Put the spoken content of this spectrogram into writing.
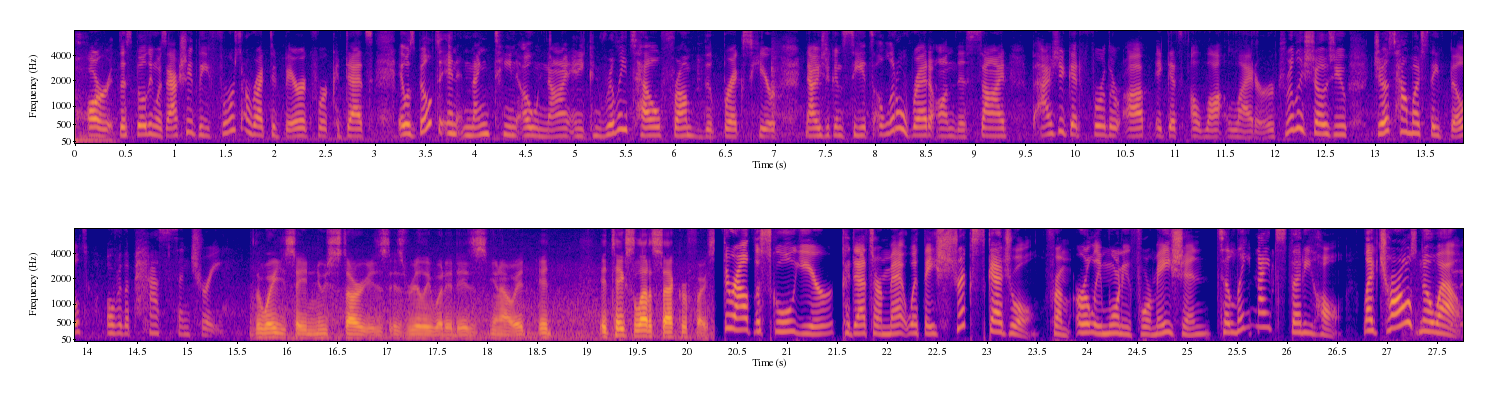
part. This building was actually the first erected barrack for cadets. It was built in 1909, and you can really tell from the bricks here. Now, as you can see, it's a little red on this side, but as you get further up, it gets a lot lighter. It really shows you just how much they've built over the past century. The way you say new start is, is really what it is. You know, it, it it takes a lot of sacrifice. Throughout the school year, cadets are met with a strict schedule from early morning formation to late night study hall. Like Charles Noel,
